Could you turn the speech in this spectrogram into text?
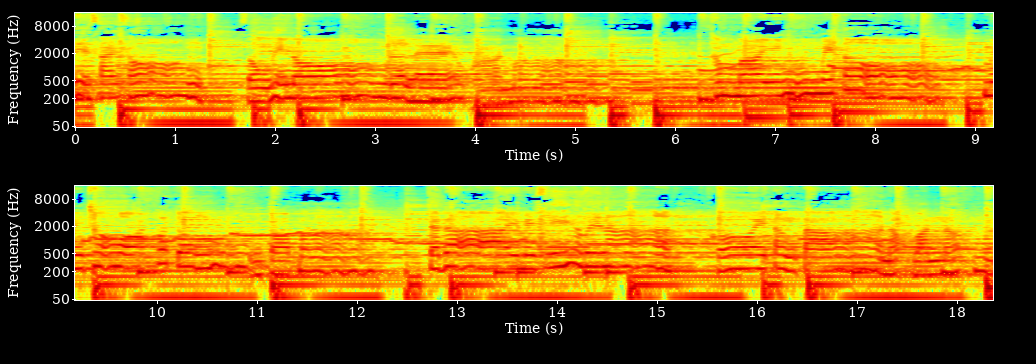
ยส่งให้น้องเดือนแล้วผ่านมาทำไมไม่ตอบไม่ชอบก็จงตอบมา จะได้ไม่เสียเวลา คอยตั้งตานับวันนับคื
